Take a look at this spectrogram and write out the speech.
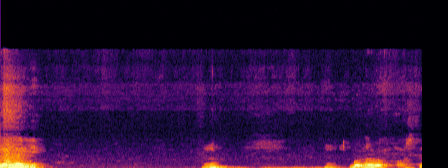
lagi. Hmm? Boleh, boleh. Mesti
